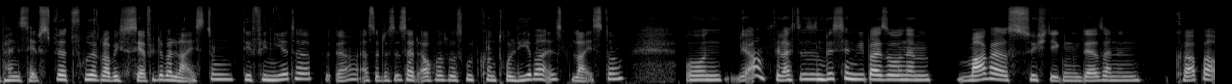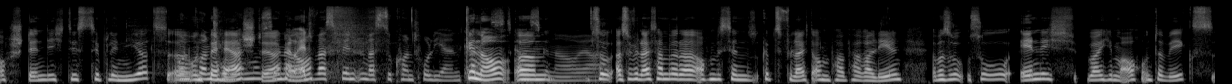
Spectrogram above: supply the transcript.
mein Selbstwert früher, glaube ich, sehr viel über Leistung definiert habe. Ja? Also das ist halt auch was, was gut kontrollierbar ist, Leistung. Und ja, vielleicht ist es ein bisschen wie bei so einem Magersüchtigen, der seinen Körper auch ständig diszipliniert äh, und, und beherrscht. Ja, genau. Etwas finden, was du kontrollieren kannst. Genau. Ähm, genau ja. so, also vielleicht haben wir da auch ein bisschen, gibt es vielleicht auch ein paar Parallelen, aber so, so ähnlich war ich eben auch unterwegs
